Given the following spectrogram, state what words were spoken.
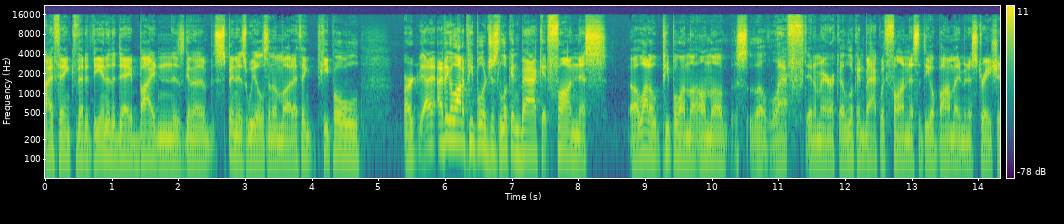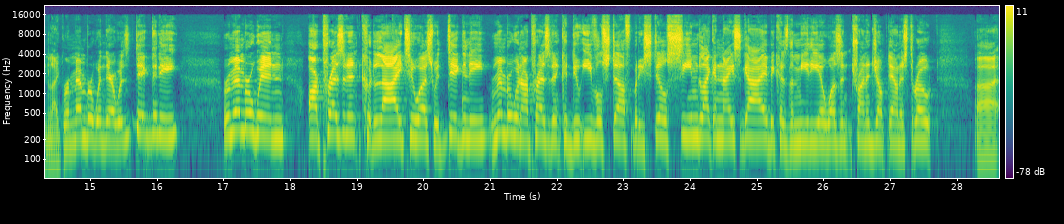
I think that at the end of the day, Biden is going to spin his wheels in the mud. I think people are. I, think a lot of people are just looking back at fondness. A lot of people on the on the the left in America looking back with fondness at the Obama administration. Like, remember when there was dignity? Remember when our president could lie to us with dignity? Remember when our president could do evil stuff, but he still seemed like a nice guy because the media wasn't trying to jump down his throat? Uh,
